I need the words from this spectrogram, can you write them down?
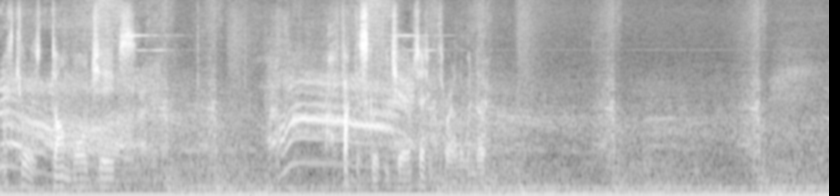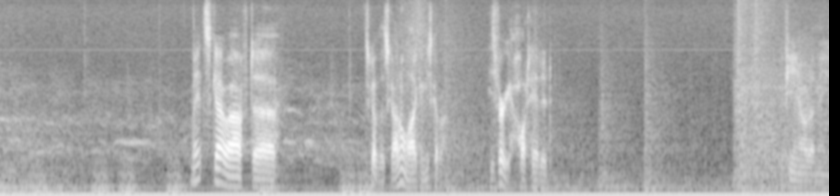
Let's kill those dumb wall jeeps. Oh, fuck this squeaky chair, I'm just going to throw it out the window. Let's go after. Let's go after this guy. I don't like him. He's got a. He's very hot-headed. If you know what I mean.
